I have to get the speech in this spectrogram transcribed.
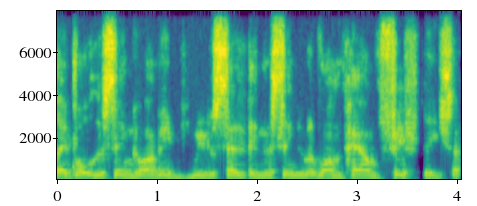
they bought the single. I mean, we were selling the single at one pound fifty. So,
